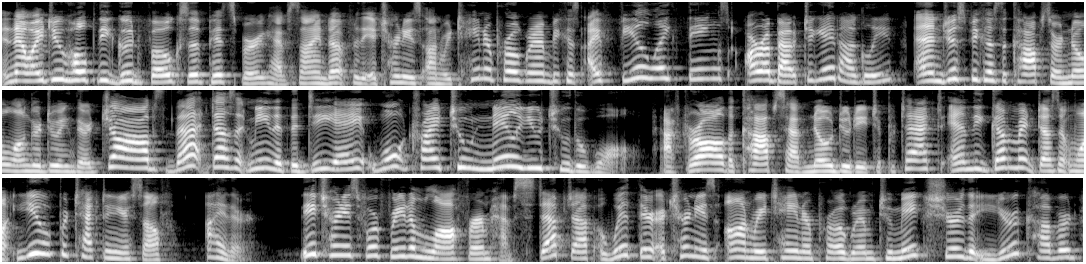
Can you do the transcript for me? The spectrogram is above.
Now, I do hope the good folks of Pittsburgh have signed up for the Attorneys on Retainer program because I feel like things are about to get ugly. And just because the cops are no longer doing their jobs, that doesn't mean that the DA won't try to nail you to the wall. After all, the cops have no duty to protect, and the government doesn't want you protecting yourself either. The Attorneys for Freedom law firm have stepped up with their Attorneys on Retainer program to make sure that you're covered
